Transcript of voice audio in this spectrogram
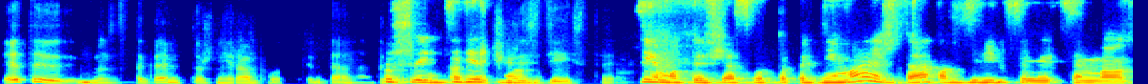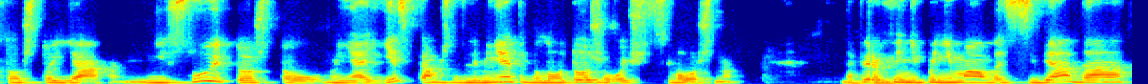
это в Инстаграме тоже не работает, да, надо Слушай, интересно, действие. тему ты сейчас вот поднимаешь, да, как делиться этим, а, то, что я несу, и то, что у меня есть, потому что для меня это было тоже очень сложно. Во-первых, я не понимала себя, да,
